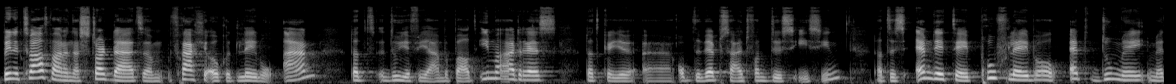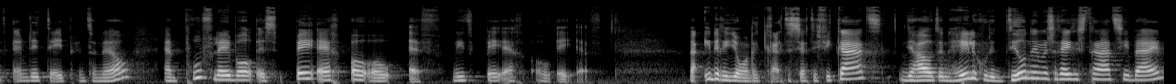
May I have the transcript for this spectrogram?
Binnen 12 maanden na startdatum vraag je ook het label aan. Dat doe je via een bepaald e-mailadres. Dat kun je uh, op de website van DusE zien. Dat is mdtproeflabel.doe met mdt.nl. En proeflabel is P-R-O-O-F, niet P-R-O-E-F. Nou, iedere jongere krijgt een certificaat. Je houdt een hele goede deelnemersregistratie bij.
